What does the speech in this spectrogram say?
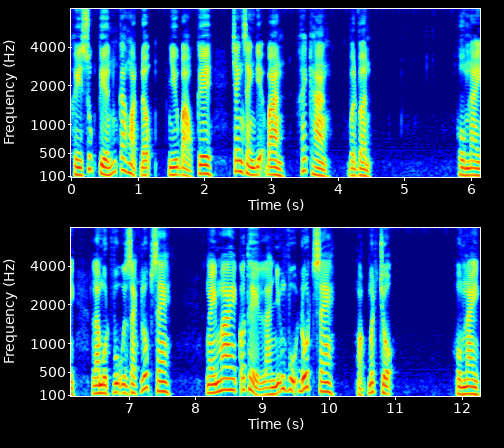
khi xúc tiến các hoạt động như bảo kê, tranh giành địa bàn, khách hàng, vân vân. Hôm nay là một vụ rạch lốp xe, ngày mai có thể là những vụ đốt xe hoặc mất trộm. Hôm nay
